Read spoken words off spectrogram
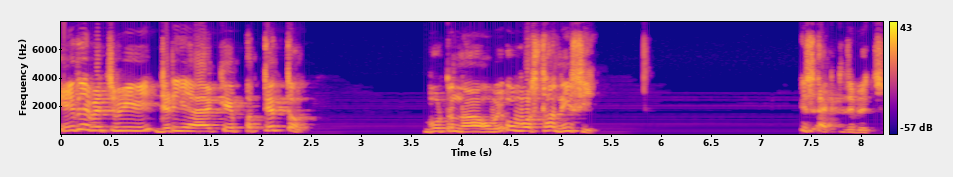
ਇਹਦੇ ਵਿੱਚ ਵੀ ਜਿਹੜੀ ਹੈ ਕਿ ਪਤਿਤ ਵੋਟਰ ਨਾ ਹੋਵੇ, ਉਹ ਵਿਵਸਥਾ ਨਹੀਂ ਸੀ। ਇਸ ਐਕਟ ਦੇ ਵਿੱਚ।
